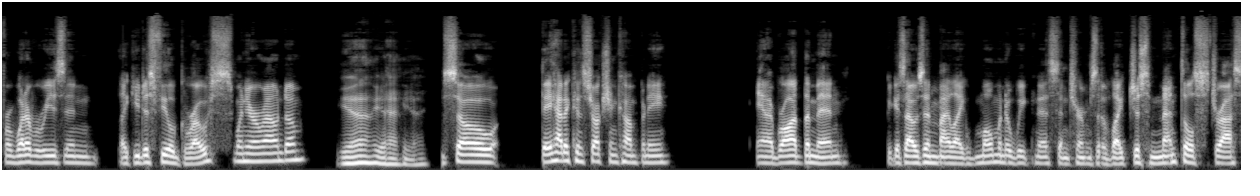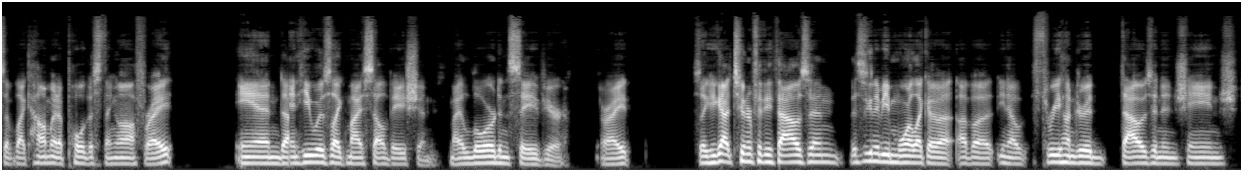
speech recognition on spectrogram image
for whatever reason, like you just feel gross when you're around them? Yeah, yeah, yeah. So they had a construction company and I brought them in because I was in my like moment of weakness in terms of like just mental stress of like how I'm going to pull this thing off, right? And uh, and he was like my salvation, my Lord and Savior, right? So you got 250,000. This is going to be more like a of a, you know, 300,000 and change.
